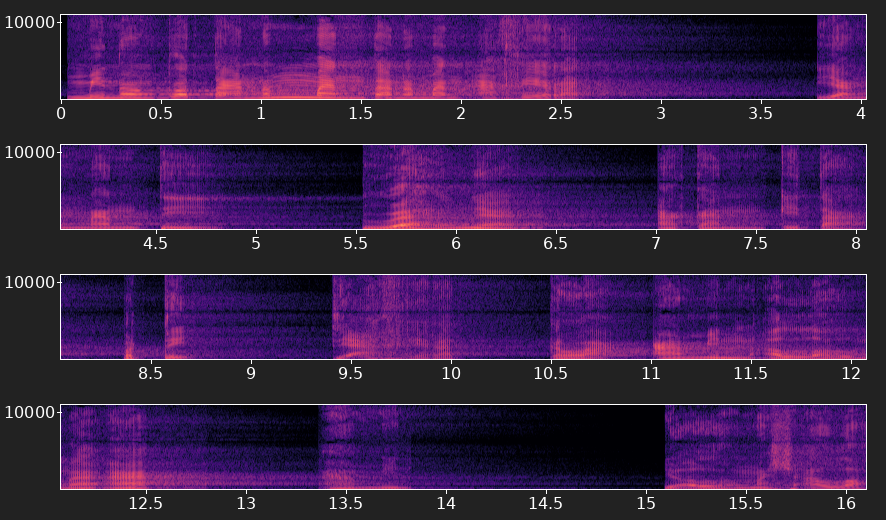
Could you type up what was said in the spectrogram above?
Minangka tanaman-tanaman akhirat yang nanti buahnya akan kita petik di akhirat kelak. Amin. Allahumma amin. Ya Allah Masya Allah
